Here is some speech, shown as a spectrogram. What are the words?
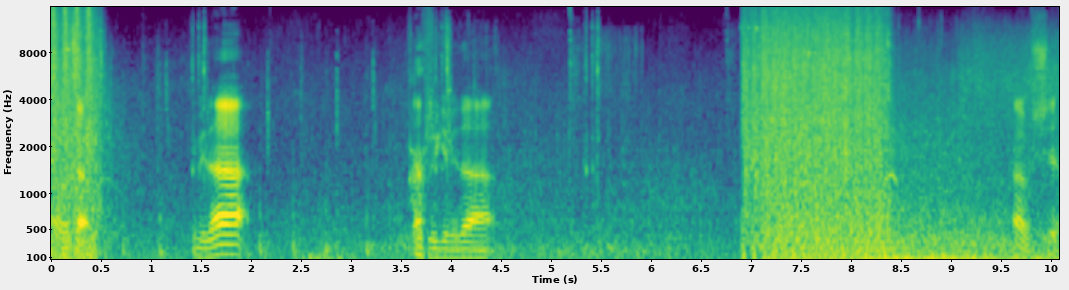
Oh, what's up? Give me that. Definitely give me that. Oh shit.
